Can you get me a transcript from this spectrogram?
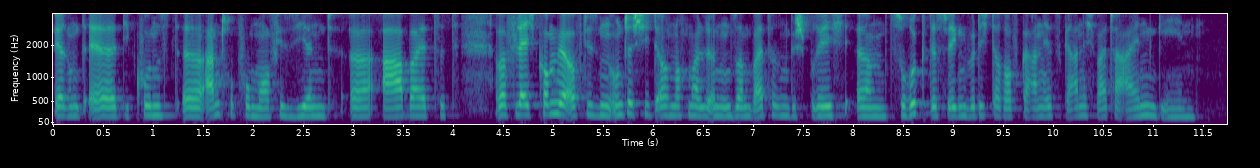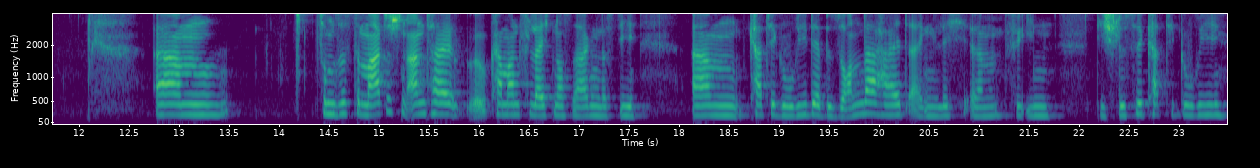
während er die Kunst äh, anthropomorphisierend äh, arbeitet. Aber vielleicht kommen wir auf diesen Unterschied auch noch mal in unserem weiteren Gespräch ähm, zurück. Deswegen würde ich darauf jetzt gar nicht weiter eingehen. Ähm, zum systematischen Anteil kann man vielleicht noch sagen, dass die Kategorie der Besonderheit eigentlich für ihn die Schlüsselkategorie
